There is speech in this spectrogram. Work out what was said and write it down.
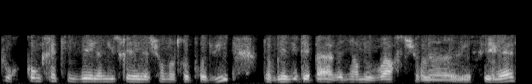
pour concrétiser l'industrialisation de notre produit. Donc n'hésitez pas à venir nous voir sur le, le CES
